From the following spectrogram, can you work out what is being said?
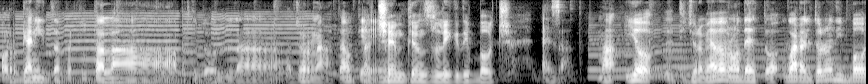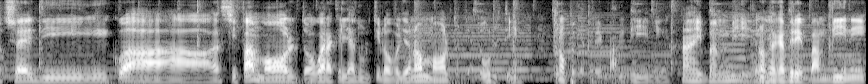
organizza per tutta la, per tutta la, la giornata, ok? La Champions League di bocce. Esatto. Ma io eh, ti giuro, mi avevano detto: Guarda, il torneo di bocce di qua si fa molto. Guarda che gli adulti lo vogliono molto. Gli adulti. Non puoi capire i bambini. Ah, i bambini. Tu non puoi capire i bambini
